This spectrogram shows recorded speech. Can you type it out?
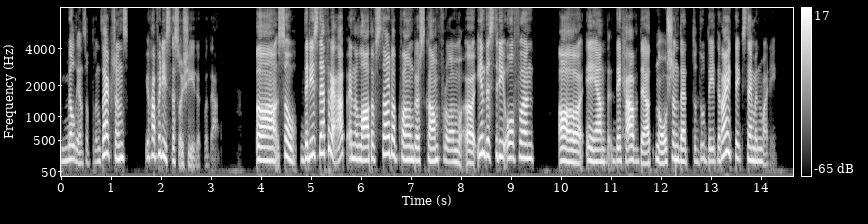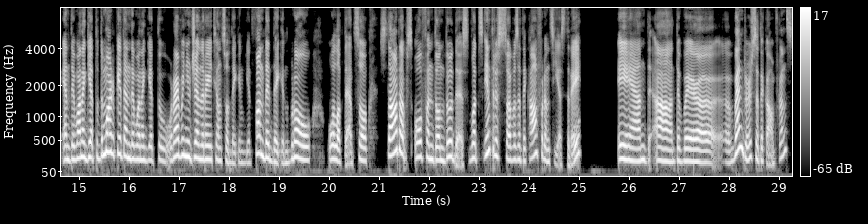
millions of transactions, you have a risk associated with that. Uh, so there is that trap, and a lot of startup founders come from uh, industry often uh, and they have that notion that to do data right takes time and money. And they want to get to the market and they want to get to revenue generating so they can get funded, they can grow, all of that. So startups often don't do this. What's interesting, so I was at the conference yesterday and uh, there were uh, vendors at the conference,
